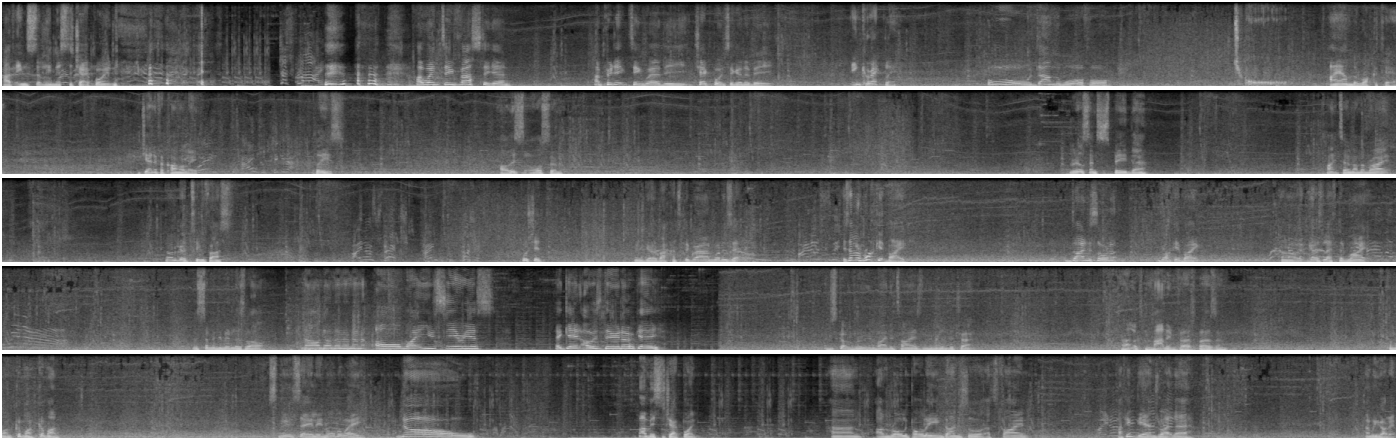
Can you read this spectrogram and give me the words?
I've instantly missed the checkpoint. Just fly. I went too fast again. I'm predicting where the checkpoints are going to be incorrectly. Oh, down the waterfall. I am the Rocketeer. Jennifer Connelly, Wait, time to pick it up. please. Oh, this is awesome. Real sense of speed there. Tight turn on the right. Don't to go too fast. Final stretch. Time to push it. Push it. Here we go back onto the ground. What is it? Is that a rocket bike? Dinosaur rocket bike. Oh, it goes left and right. Have a winner. There's some in the middle as well. No, no, no, no, no, no. Oh my, are you serious? Again, I was doing okay. I just got ruined by the tires in the middle of the track. That looks mad in first person. Come on, come on, come on. Smooth sailing all the way. No! I missed the checkpoint. And I'm roly-polying dinosaur. That's fine. I think the end's right there. And we got it.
